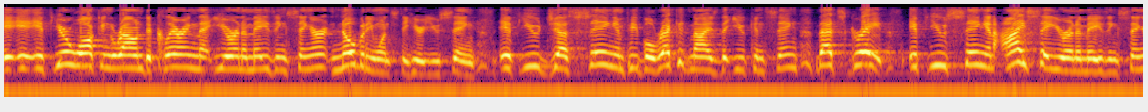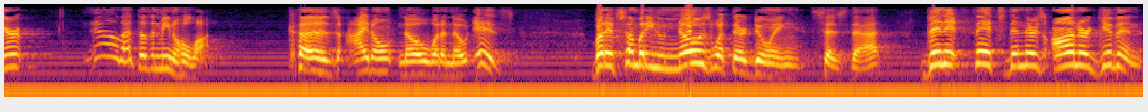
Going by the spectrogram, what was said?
If you're walking around declaring that you're an amazing singer, nobody wants to hear you sing. If you just sing and people recognize that you can sing, that's great. If you sing and I say you're an amazing singer, no, that doesn't mean a whole lot. Because I don't know what a note is. But if somebody who knows what they're doing says that, then it fits, then there's honor given.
